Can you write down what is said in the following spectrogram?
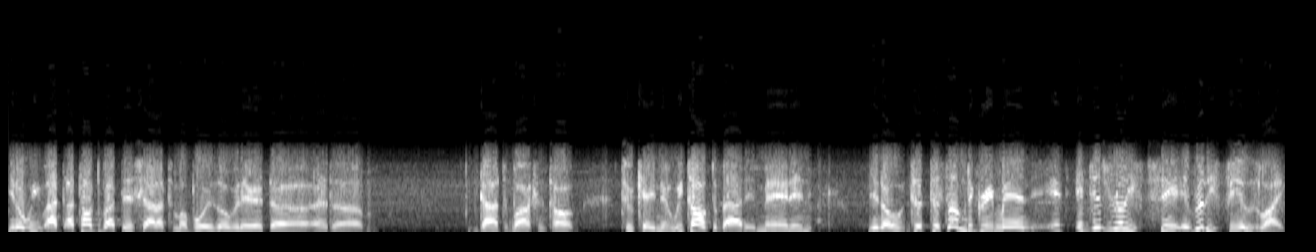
you know we I, I talked about this. Shout out to my boys over there at the at um, God to Boxing Talk 2K now. We talked about it, man, and you know to to some degree, man, it it just really see it really feels like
